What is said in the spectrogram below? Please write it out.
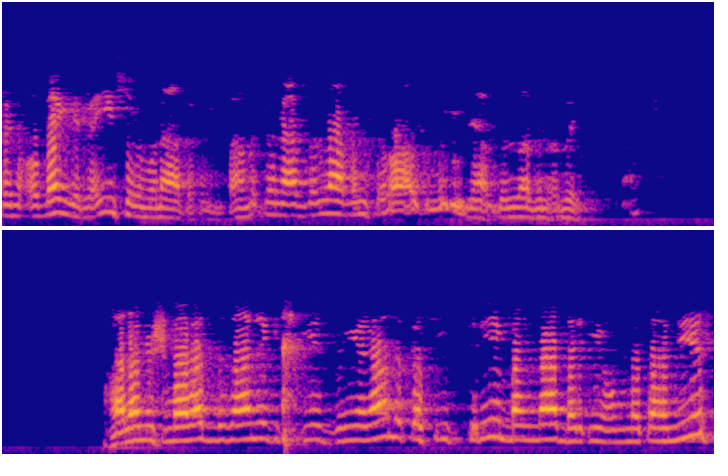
بن ابی رئیس المنافقین. عبد الله بن سبحان عبد الله بن ابی؟ حالا نشماوت بزانے کہ یہ دنیا میں کسی ترین بندہ در ای امتا نیست.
